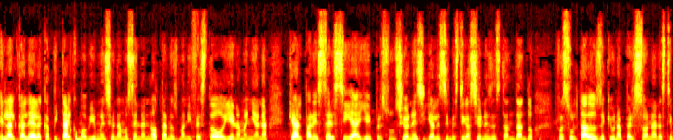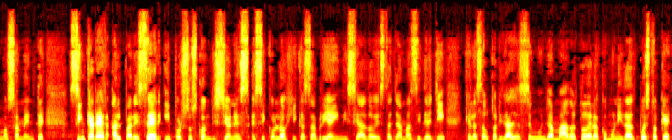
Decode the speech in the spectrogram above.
El alcalde de la capital, como bien mencionamos en la nota, nos manifestó hoy en la mañana que al parecer sí hay, presunciones y ya las investigaciones están dando resultados de que una persona lastimosamente, sin querer al parecer y por sus condiciones psicológicas, habría iniciado estas llamas y de allí que las autoridades hacen un llamado a toda la comunidad, puesto que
